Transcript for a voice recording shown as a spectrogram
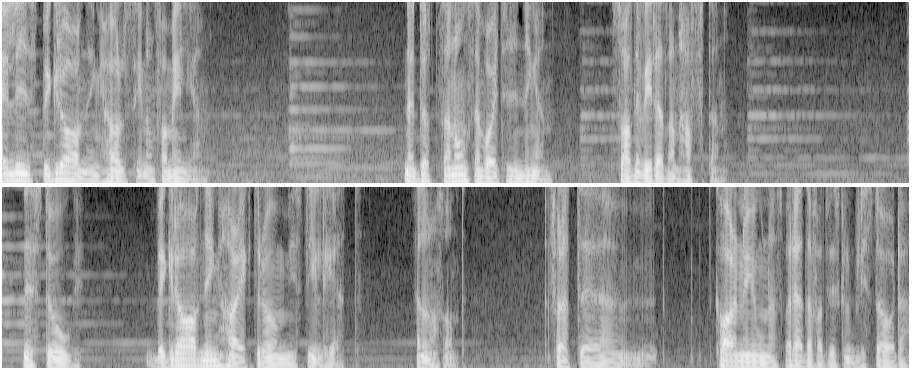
Elis begravning hölls inom familjen. När dödsannonsen var i tidningen så hade vi redan haft den. Det stod begravning har ägt rum i stillhet. Eller något sånt. För att eh, Karin och Jonas var rädda för att vi skulle bli störda.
